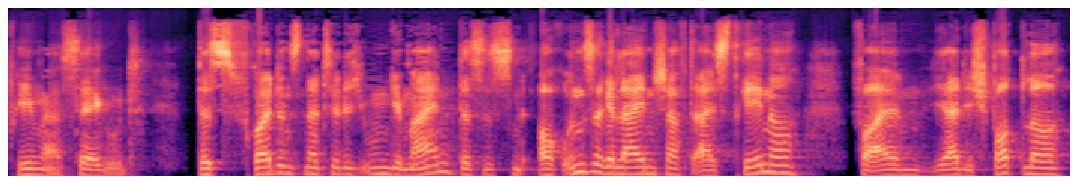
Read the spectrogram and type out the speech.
Prima, sehr gut. Das freut uns natürlich ungemein. Das ist auch unsere Leidenschaft als Trainer, vor allem ja die Sportler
